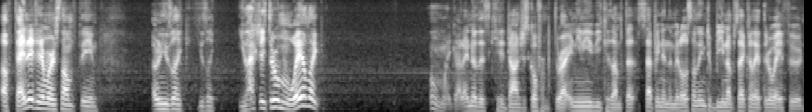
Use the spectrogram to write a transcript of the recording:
offended him or something. And he's like, he's like, you actually threw him away. I'm like, oh my god, I know this kid did not just go from threatening me because I'm th- stepping in the middle of something to being upset because I threw away food.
